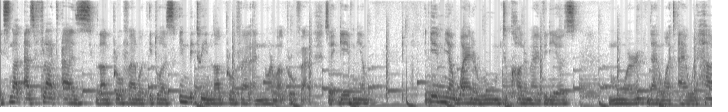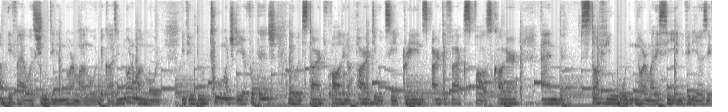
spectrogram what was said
it's not as flat as log profile but it was in between log profile and normal profile. So it gave me a it gave me a wider room to color my videos more than what I would have if I was shooting in normal mode because in normal mode if you do too much to your footage they would start falling apart you would see grains artifacts false color and stuff you wouldn't normally see in videos if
